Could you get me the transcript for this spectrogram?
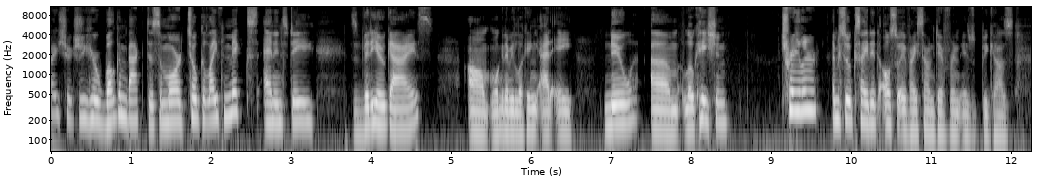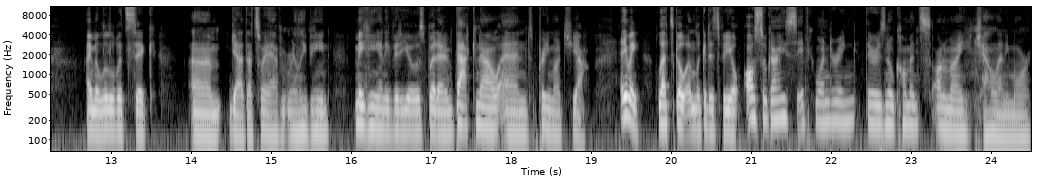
guys, Shikshi here. Welcome back to some more Toca Life Mix. And in today's video, guys, um, we're going to be looking at a new um, location trailer. I'm so excited. Also, if I sound different, is because I'm a little bit sick. Um, yeah, that's why I haven't really been making any videos, but I'm back now and pretty much, yeah. Anyway, let's go and look at this video. Also, guys, if you're wondering, there is no comments on my channel anymore.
